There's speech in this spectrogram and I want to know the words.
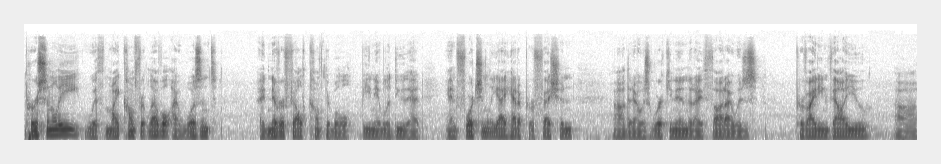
Personally, with my comfort level, I wasn't. I'd never felt comfortable being able to do that. And fortunately, I had a profession uh, that I was working in that I thought I was providing value uh,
